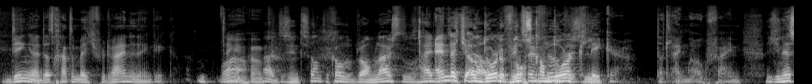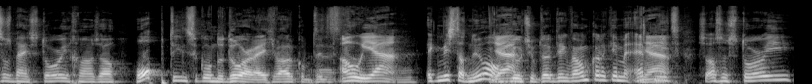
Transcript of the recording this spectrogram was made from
dingen. Dat gaat een beetje verdwijnen, denk ik. Ik ook. nou, het is interessant. Ik hoop dat Bram luistert, want hij En dat je ook door de vlogs kan doorklikken. Dat lijkt me ook fijn. Dat je net zoals bij een story gewoon zo... hop, 10 seconden door, weet je wel. Komt dit... Oh ja. ik mis dat nu al Ja. op YouTube. Dat ik denk, waarom kan ik in mijn app Ja. niet... zoals een story...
